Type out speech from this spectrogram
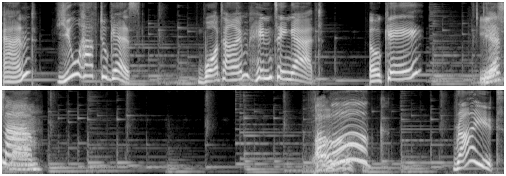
And you have to guess what I'm hinting at. Okay? Yes, ma'am. A book. Right.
